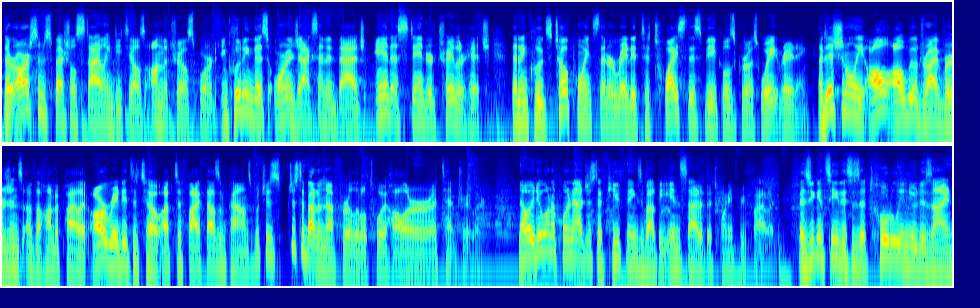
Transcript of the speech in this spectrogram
There are some special styling details on the Trail Sport, including this orange accented badge and a standard trailer hitch that includes tow points that are rated to twice this vehicle's gross weight rating. Additionally, all all-wheel drive versions of the Honda Pilot are rated to tow up to 5,000 pounds, which is just about enough for a little toy hauler or a tent trailer. Now I do want to point out just a few things about the inside of the 23 Pilot. As you can see, this is a totally new design,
